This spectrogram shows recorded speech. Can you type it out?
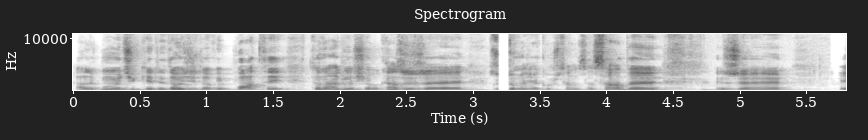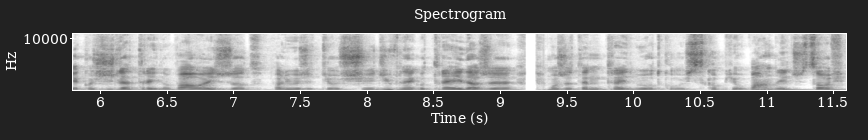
ale w momencie, kiedy dojdzie do wypłaty, to nagle się okaże, że złamałeś jakąś tam zasadę, że jakoś źle tradowałeś, że odpaliłeś jakiegoś dziwnego trade'a, że może ten trade był od kogoś skopiowany czy coś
